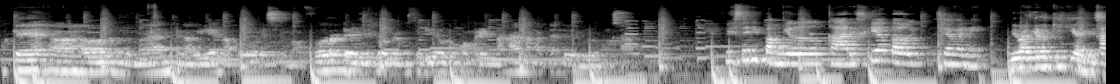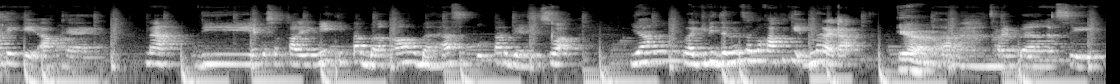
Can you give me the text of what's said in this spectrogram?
Oke, uh, halo teman-teman, kenalin aku Rizky Mafur dari program studi ilmu pemerintahan angkatan 2021. Bisa dipanggil Kak Rizky atau siapa nih? Dipanggil Kiki aja Kak. Kiki, oke. Nah, di episode kali ini kita bakal bahas seputar beasiswa yang lagi dijalin sama Kak Kiki, bener ya Kak? Iya, Ah, keren banget sih.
